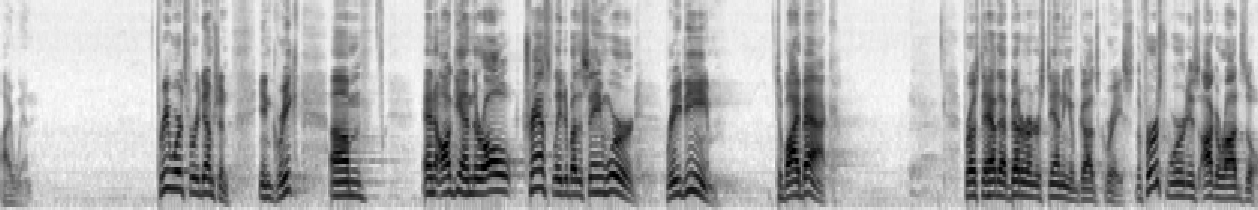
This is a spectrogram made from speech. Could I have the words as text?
I win. Three words for redemption in Greek. Um, and again, they're all translated by the same word redeem, to buy back, for us to have that better understanding of God's grace. The first word is agorazo.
